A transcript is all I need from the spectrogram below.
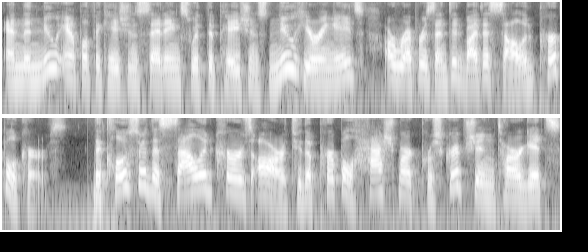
and the new amplification settings with the patient's new hearing aids are represented by the solid purple curves. The closer the solid curves are to the purple hash mark prescription targets,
